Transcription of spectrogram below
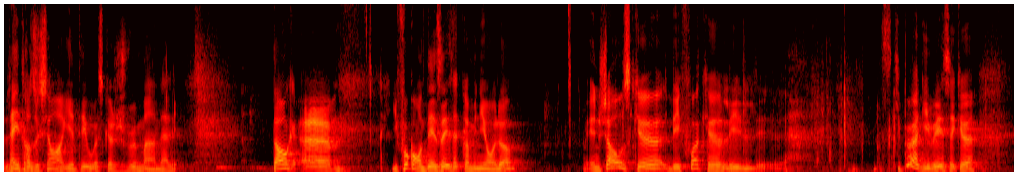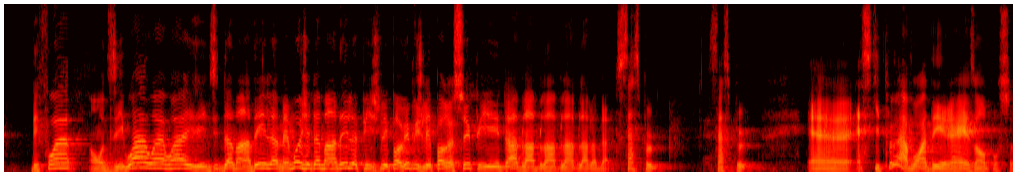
l'introduction en réalité où est-ce que je veux m'en aller. Donc, euh, il faut qu'on désire cette communion-là. Une chose que, des fois, que ce qui peut arriver, c'est que des fois, on dit Ouais, ouais, ouais, il dit de demander, là, mais moi, j'ai demandé, là, puis je ne l'ai pas vu, puis je ne l'ai pas reçu, puis bla, bla, bla, bla, bla, bla, bla. Ça se peut. Ça se peut. Euh, Est-ce qu'il peut avoir des raisons pour ça?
